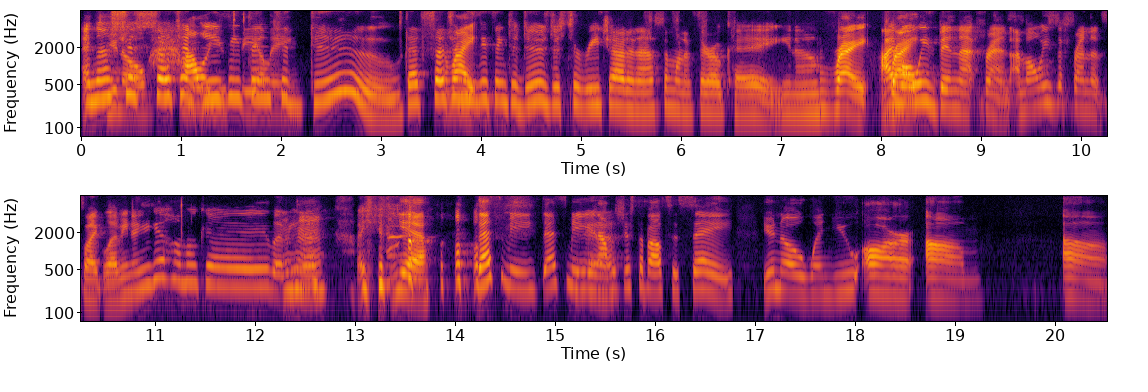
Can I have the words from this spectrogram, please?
And that's you know, just such an easy thing to do. That's such right. an easy thing to do is just to reach out and ask someone if they're okay, you know? Right. I've right. always been that friend. I'm always the friend that's like, let me know you get home okay. Let me mm-hmm. know. yeah. That's me. That's me. Yeah. And I was just about to say, you know, when you are um uh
